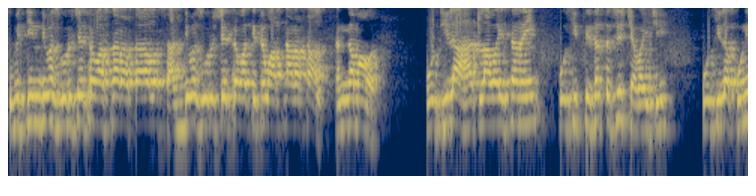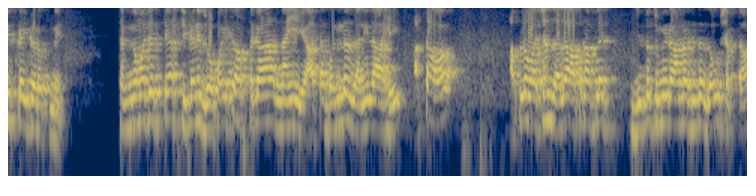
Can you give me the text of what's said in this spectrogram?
तुम्ही तीन दिवस गुरुक्षेत्र वाचणार असाल सात दिवस गुरुक्षेत्र वा तिथे वाचणार असाल संगमावर. पोथीला हात लावायचा नाही. पोथी तिथं तशीच ठेवायची. पोथीला कोणीच काही करत नाही. संगमाच्या त्याच ठिकाणी झोपायचं असतं का? नाही. आता बंद झालेला आहे. आता आपलं वाचन झालं. आपण आपल्या जिथं तुम्ही राहणार तिथं जाऊ शकता.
